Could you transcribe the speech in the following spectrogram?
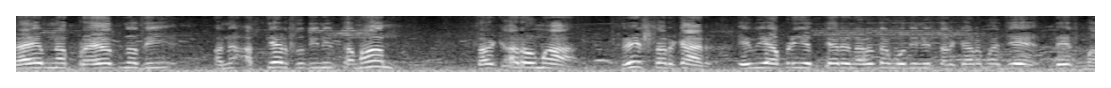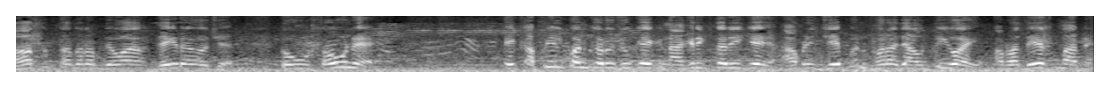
સાહેબના પ્રયત્નથી અને અત્યાર સુધીની તમામ સરકારોમાં શ્રેષ્ઠ સરકાર એવી આપણી અત્યારે નરેન્દ્ર મોદીની સરકારમાં જે દેશ મહાસત્તા તરફ જવા જઈ રહ્યો છે, તો હું સૌને એક અપીલ પણ કરું છું કે એક નાગરિક તરીકે આપણી જે પણ ફરજ આવતી હોય આપણા દેશ માટે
